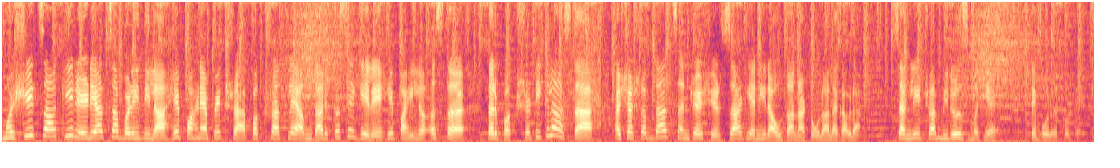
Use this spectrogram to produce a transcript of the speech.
म्हशीचा की रेड्याचा बळी दिला हे पाहण्यापेक्षा पक्षातले आमदार कसे गेले हे पाहिलं असतं तर पक्ष टिकला असता अशा शब्दात संजय शिरसाट यांनी राऊतांना टोला लगावला. सांगलीच्या मिरजमध्ये ते बोलत होते.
